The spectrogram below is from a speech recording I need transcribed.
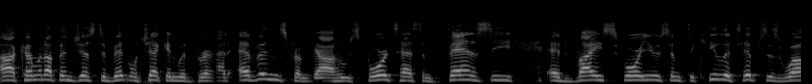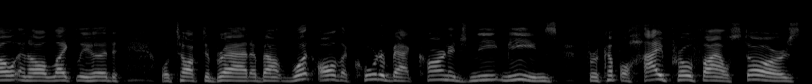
Uh, coming up in just a bit, we'll check in with Brad Evans from Yahoo Sports. Has some fantasy advice for you, some tequila tips as well, in all likelihood. We'll talk to Brad about what all the quarterback carnage means for a couple high profile stars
